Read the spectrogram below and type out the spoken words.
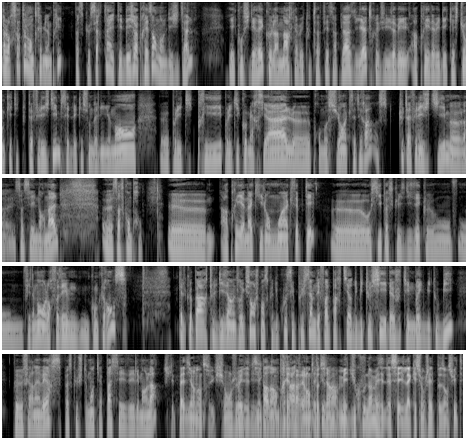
alors certains l'ont très bien pris parce que certains étaient déjà présents dans le digital et considéraient que la marque avait tout à fait sa place d'y être. Ils avaient, après, ils avaient des questions qui étaient tout à fait légitimes, c'est des questions d'alignement, euh, politique prix, politique commerciale, euh, promotion, etc. Tout à fait légitime, euh, ça c'est normal, ça se comprend. après, il y en a qui l'ont moins accepté, aussi parce qu'ils se disaient que on, on, finalement on leur faisait une, une concurrence quelque part, tu le disais en introduction, je pense que du coup, c'est plus simple des fois de partir du B2C et d'ajouter une brique B2B que faire l'inverse parce que justement, tu n'as pas ces éléments-là. Je l'ai pas dit en introduction, je oui, l'ai dit pardon, en préparer l'entretien, mais du coup, non, mais c'est la question que j'allais te poser ensuite.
